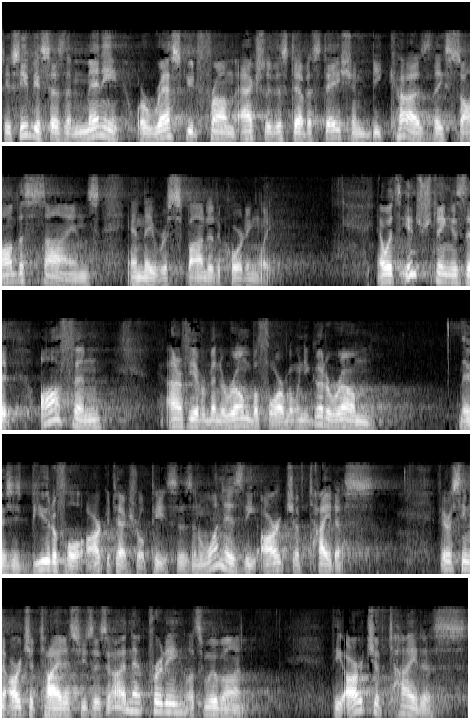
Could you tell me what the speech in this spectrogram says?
So Eusebius says that many were rescued from actually this devastation because they saw the signs and they responded accordingly. Now, what's interesting is that often, I don't know if you've ever been to Rome before, but when you go to Rome, there's these beautiful architectural pieces, and one is the Arch of Titus. If you've ever seen the Arch of Titus, you say, oh, isn't that pretty? Let's move on. The Arch of Titus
